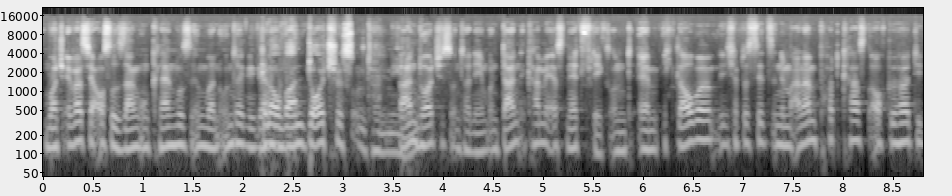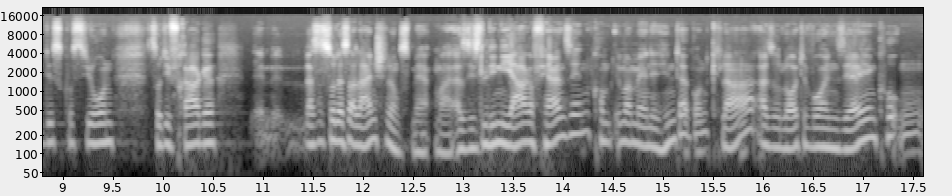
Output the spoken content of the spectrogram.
Und Watch Ever ist ja auch so sang- und klanglos irgendwann untergegangen. Genau, war ein deutsches Unternehmen. War ein deutsches Unternehmen. Und dann kam ja erst Netflix. Und ähm, ich glaube, ich habe das jetzt in einem anderen Podcast auch gehört, die Diskussion, so die Frage, äh, was ist so das Alleinstellungsmerkmal? Also dieses lineare Fernsehen kommt immer mehr in den Hintergrund, klar. Also Leute wollen Serien gucken.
